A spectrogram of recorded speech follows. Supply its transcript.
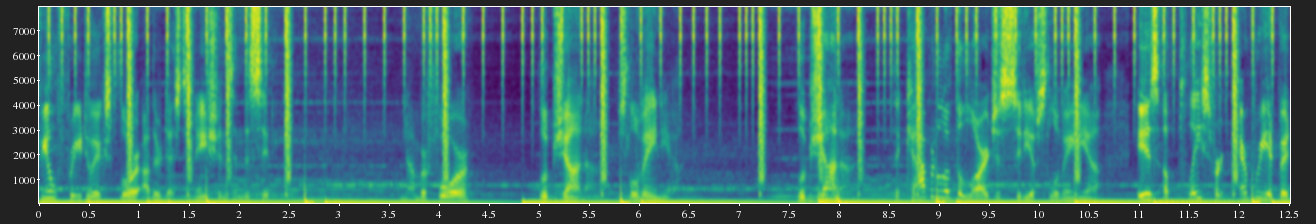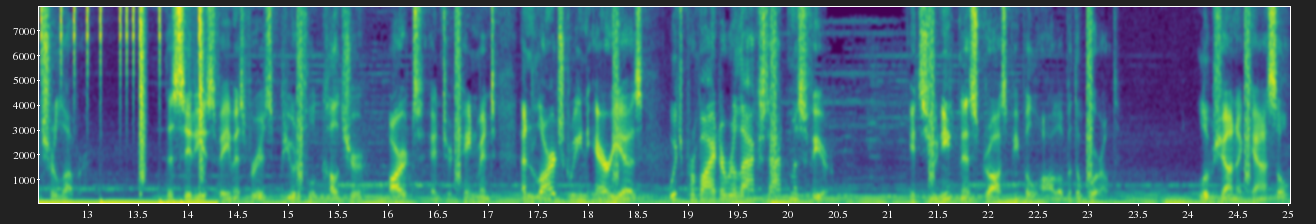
Feel free to explore other destinations in the city. Number 4. Ljubljana, Slovenia. Ljubljana, the capital of the largest city of Slovenia, is a place for every adventure lover. The city is famous for its beautiful culture, art, entertainment, and large green areas which provide a relaxed atmosphere. Its uniqueness draws people all over the world. Ljubljana Castle,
